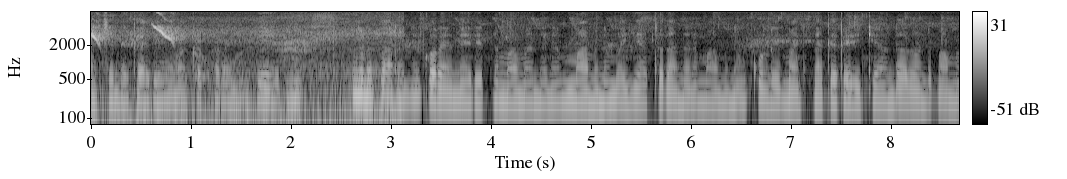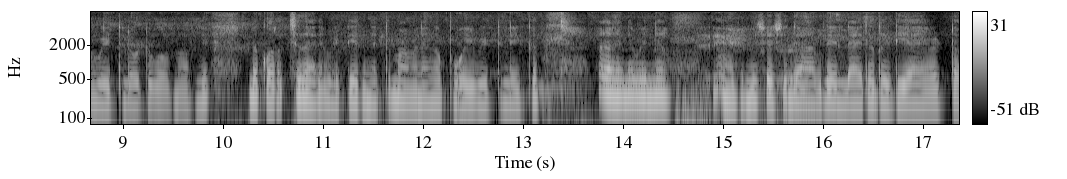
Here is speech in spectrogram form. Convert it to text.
അച്ഛന്റെ കാര്യങ്ങളൊക്കെ പറയുകയായിരുന്നു. അങ്ങനെ പറഞ്ഞ് കുറേ നേരം ഇരുന്ന് മാമ അന്നേരം. മാമനും വയ്യാത്തത് അന്നേരം മാമനും കുളി മരുന്നൊക്കെ കഴിക്കാറുണ്ട്. അതുകൊണ്ട് മാമ വീട്ടിലോട്ട് പോകുമെന്ന് പറഞ്ഞ് പിന്നെ കുറച്ച് നേരം വീട്ടിൽ ഇരുന്നിട്ട് മാമൻ അങ്ങ് പോയി വീട്ടിലേക്ക് അങ്ങനെ പിന്നെ അതിന് ശേഷം രാവിലെ എല്ലാവരും റെഡിയായ കേട്ടോ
